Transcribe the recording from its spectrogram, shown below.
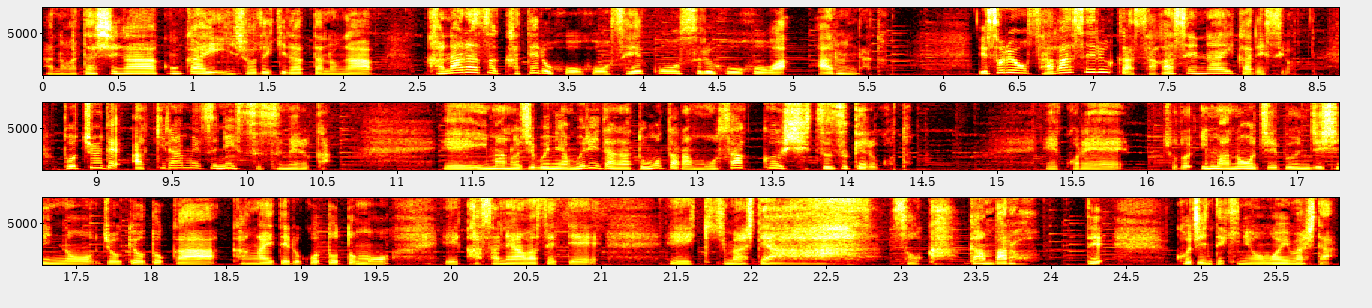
あの、私が今回印象的だったのが、必ず勝てる方法、成功する方法はあるんだと。で、それを探せるか探せないかですよ。途中で諦めずに進めるか。えー今の自分には無理だなと思ったら模索し続けること。えーこれ、ちょっと今の自分自身の状況とか考えてることとも、えー重ね合わせて、えー聞きまして、ああ、そうか、頑張ろうって個人的に思いました。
